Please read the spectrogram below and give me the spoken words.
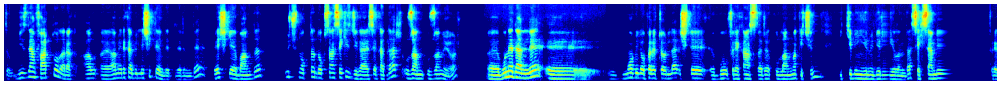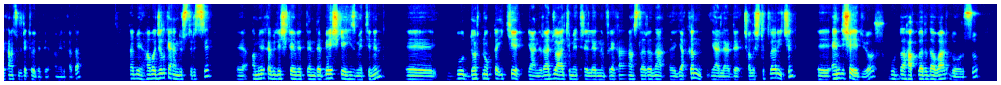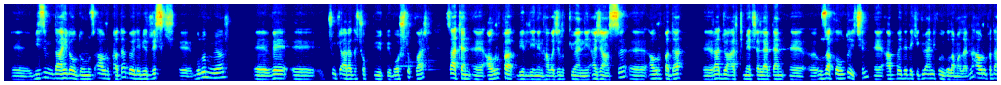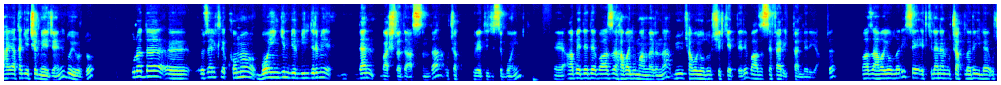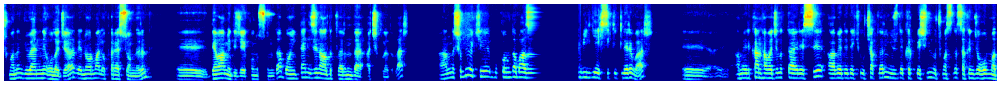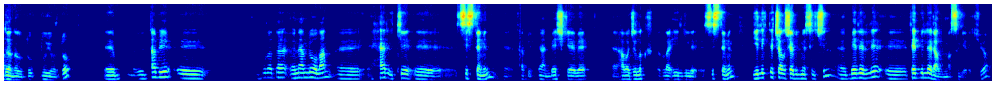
bizden farklı olarak e, Amerika Birleşik Devletleri'nde 5G bandı 3.98 GHz'e kadar uzan, uzanıyor. E, bu nedenle e, mobil operatörler işte bu frekansları kullanmak için 2021 yılında 81 frekans ücreti ödedi Amerika'da. Tabii havacılık endüstrisi e, Amerika Birleşik Devletleri'nde 5G hizmetinin e, bu 4.2 yani radyo altimetrelerinin frekanslarına e, yakın yerlerde çalıştıkları için endişe ediyor. Burada hakları da var doğrusu. Bizim dahil olduğumuz Avrupa'da böyle bir risk bulunmuyor ve çünkü arada çok büyük bir boşluk var Zaten e, Avrupa Birliği'nin Havacılık Güvenliği Ajansı e, Avrupa'da e, radyo altimetrelerden e, e uzak olduğu için e, ABD'deki güvenlik uygulamalarını Avrupa'da hayata geçirmeyeceğini duyurdu. Burada e, özellikle konu Boeing'in bir bildiriminden başladı aslında uçak üreticisi Boeing. E, ABD'de bazı havalimanlarına büyük havayolu şirketleri bazı sefer iptalleri yaptı. Bazı hava yolları ise etkilenen uçakları ile uçmanın güvenli olacağı ve normal operasyonların e, devam edeceği konusunda Boeing'den izin aldıklarını da açıkladılar. Anlaşılıyor ki bu konuda bazı bilgi eksiklikleri var. E, Amerikan Havacılık Dairesi ABD'deki uçakların yüzde 45'inin uçmasında sakınca olmadığını du- duyurdu. E, tabii e, burada önemli olan e, her iki e, sistemin e, tabii yani 5G ve e, havacılıkla ilgili sistemin birlikte çalışabilmesi için e, belirli e, tedbirler alınması gerekiyor.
